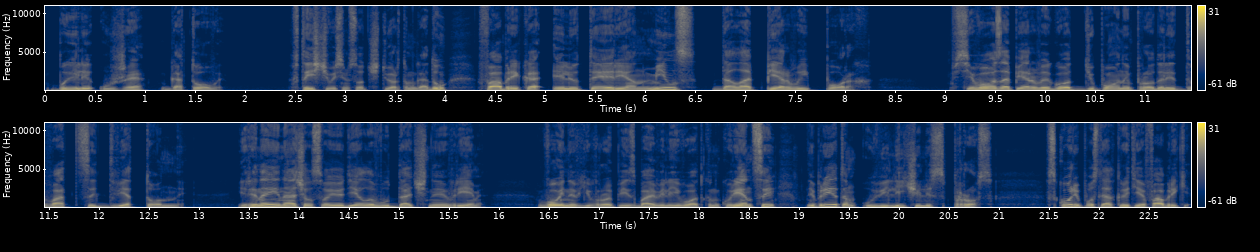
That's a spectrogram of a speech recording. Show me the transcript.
были уже готовы. В 1804 году фабрика Eleutherian Mills дала первый порох. Всего за первый год дюпоны продали 22 тонны. Ириней начал свое дело в удачное время. Войны в Европе избавили его от конкуренции и при этом увеличили спрос — Вскоре после открытия фабрики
